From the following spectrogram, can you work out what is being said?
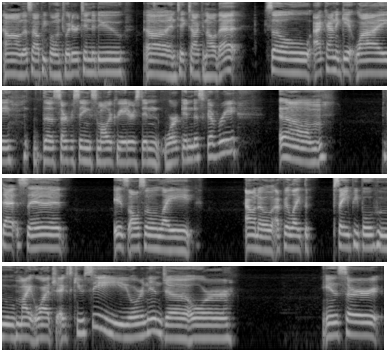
Um, that's how people on Twitter tend to do uh, and TikTok and all that. So I kind of get why the surfacing smaller creators didn't work in Discovery. Um, that said, it's also like I don't know. I feel like the same people who might watch XQC or Ninja or insert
